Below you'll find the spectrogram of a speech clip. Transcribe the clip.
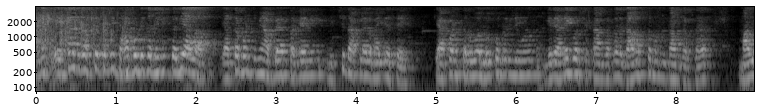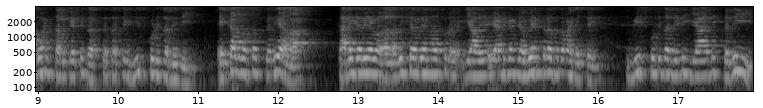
आणि एकाच रस्त्यासाठी दहा कोटीचा निधी कधी आला याचा पण तुम्ही अभ्यास सगळ्यांनी निश्चित आपल्याला माहिती असेल. की आपण सर्व लोकप्रतिनिधी म्हणून गेले अनेक वर्ष काम करतात ग्रामस्थ म्हणून काम करतात. मालवण तालुक्यातील रस्त्यासाठी वीस कोटीचा निधी. एकाच वर्षात कधी आला? कार्यकारी अधीक्षक अभियांना या या ठिकाणी अभियंत्रा सुद्धा माहिती असेल वीस कोटीचा निधी याआधी कधीही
